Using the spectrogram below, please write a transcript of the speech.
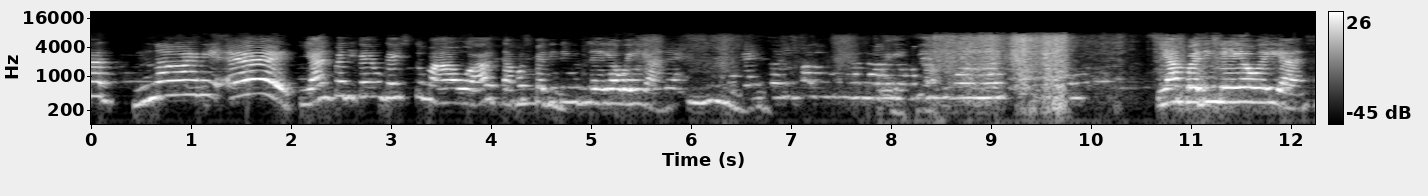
20,298. Yan, pwede kayong guys tumawag. Tapos pwede din yung layaway yan. Yan, pwedeng layaway yan.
